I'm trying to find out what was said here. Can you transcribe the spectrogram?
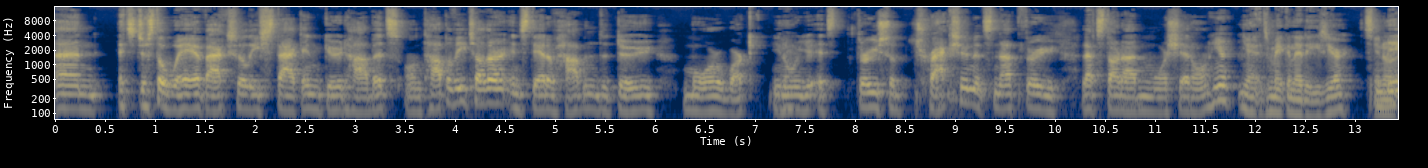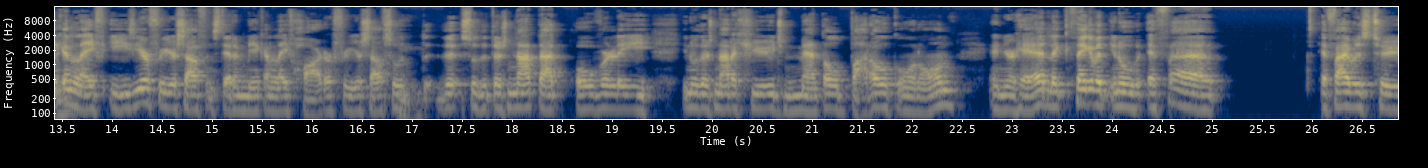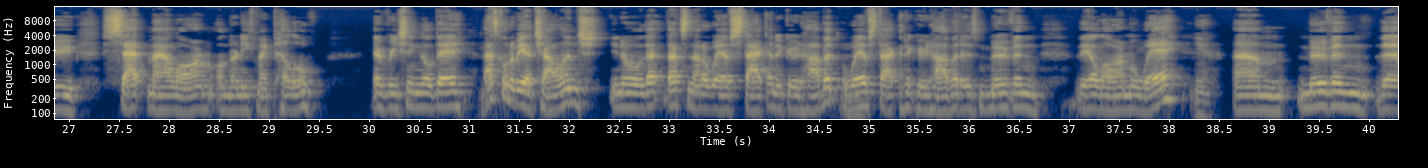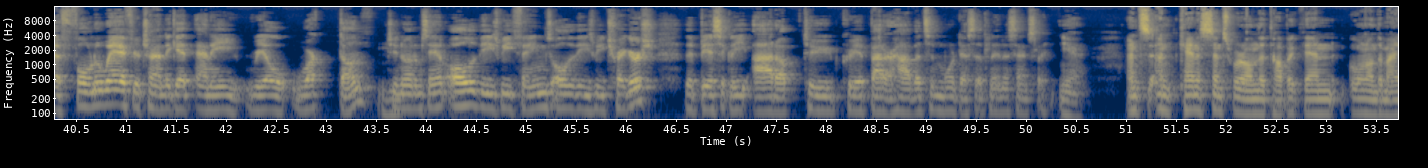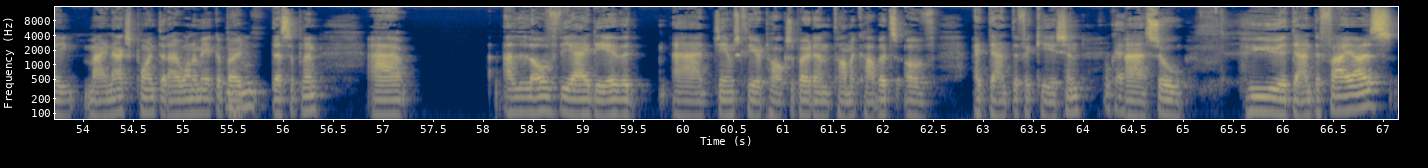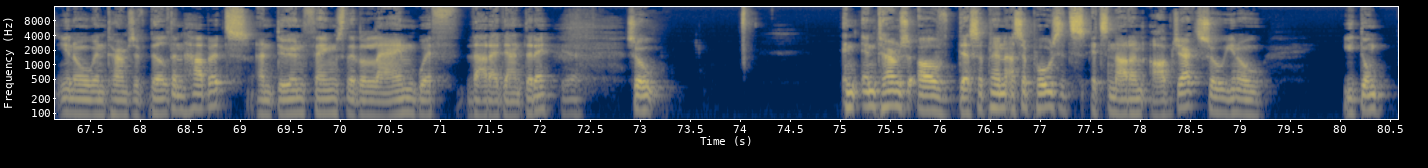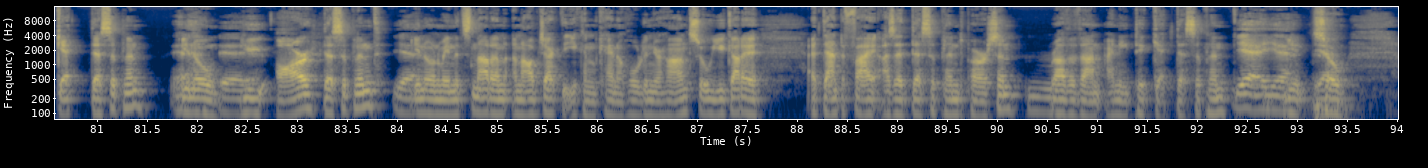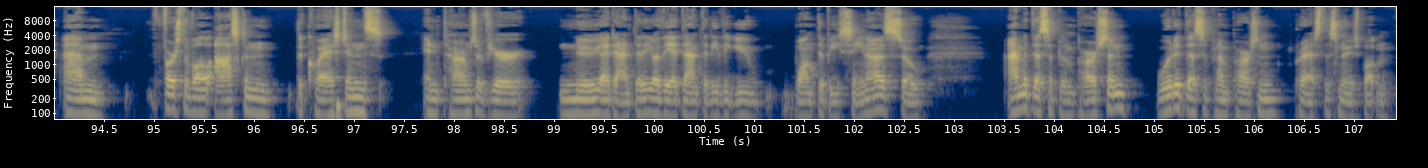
And it's just a way of actually stacking good habits on top of each other instead of having to do more work. You know, you, it's through subtraction. It's not through let's start adding more shit on here. Yeah, it's making it easier. It's you know what I making mean? life easier for yourself instead of making life harder for yourself. So, Mm. th- th- so that there's not that overly, you know, there's not a huge mental battle going on in your head. Like think of it, you know, if uh, if I was to set my alarm underneath my pillow every single day, that's going to be a challenge. You know, that that's not a way of stacking a good habit. A way of stacking a good habit is moving the alarm away. Yeah. Um, moving the phone away if you're trying to get any real work done. Do you Mhm. know what I'm saying? All of these wee things, all of these wee triggers that basically add up to create better habits and more discipline, essentially. Yeah. And and kind of since we're on the topic, then going on to my my next point that I want to make about Mhm. discipline, uh, I love the idea that uh, James Clear talks about in Atomic Habits of identification. Okay. Uh, so who you identify as, you know, in terms of building habits and doing things that align with that identity. yeah. So in in terms of discipline, I suppose it's it's not an object. So, you know, you don't get discipline. Yeah. You know, yeah, you are disciplined. yeah. You know what I mean? It's not an, an object that you can kind of hold in your hand. So you gotta identify as a disciplined person Mm. rather than I need to get disciplined. yeah, yeah, You- yeah. So, um, first of all, asking the questions in terms of your new identity or the identity that you want to be seen as. So, I'm a disciplined person. Would a disciplined person press the snooze button?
